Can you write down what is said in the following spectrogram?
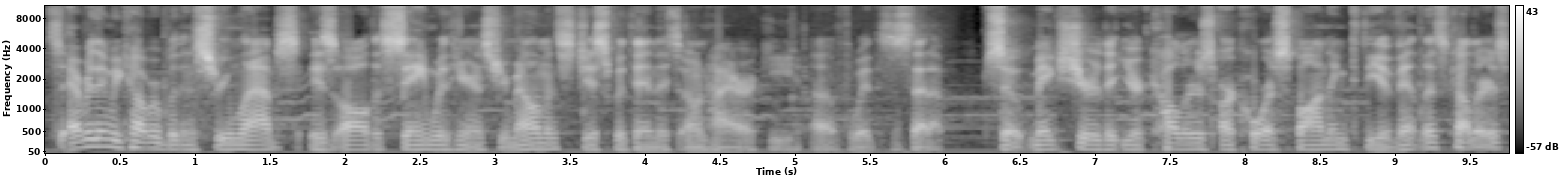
So everything we covered within Streamlabs is all the same with here in Stream Elements, just within its own hierarchy of the way this is set up. So make sure that your colors are corresponding to the event list colors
